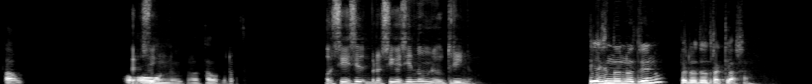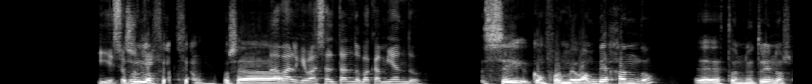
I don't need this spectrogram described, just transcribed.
tau, o, Pero o sí. un neutrino tau, creo. O sigue, si- pero sigue siendo un neutrino. Sigue siendo un neutrino, pero de otra clase. ¿Y eso, es la oscilación. O sea, Ah, vale, que va saltando, va cambiando. sí, conforme van viajando, eh, estos neutrinos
